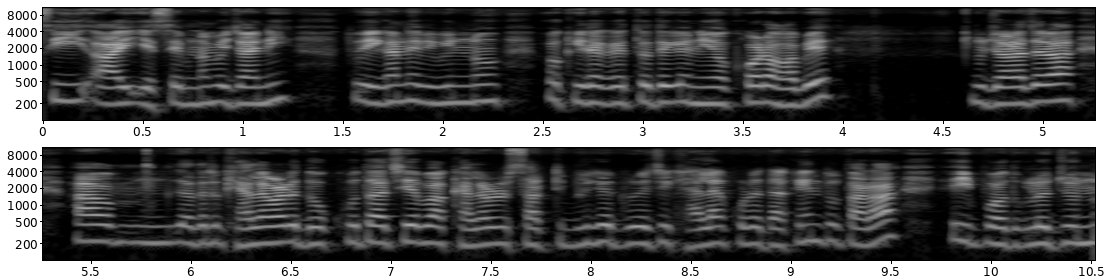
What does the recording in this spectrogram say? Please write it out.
সিআইএসএফ নামে জানি, তো এখানে বিভিন্ন ক্রীড়াক্ষেত্র থেকে নিয়োগ করা হবে। তো যারা যারা যাদের খেলোয়াড়ের দক্ষতা আছে বা খেলোয়াড়ের সার্টিফিকেট রয়েছে, খেলা করে থাকেন, তো তারা এই পদগুলোর জন্য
